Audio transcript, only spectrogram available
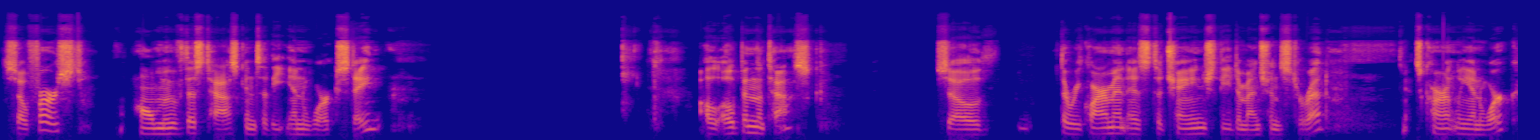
So first, I'll move this task into the in work state. I'll open the task. So the requirement is to change the dimensions to red. It's currently in work,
